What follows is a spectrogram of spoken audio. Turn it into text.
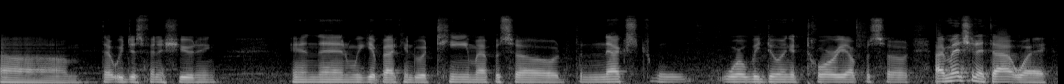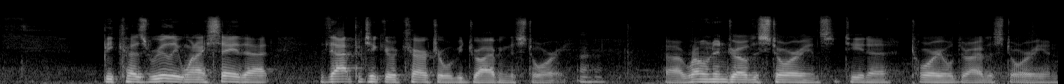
um, that we just finished shooting and then we get back into a team episode. The next, we'll be doing a Tory episode. I mention it that way because really, when I say that, that particular character will be driving the story. Uh, Ronon drove the story, and Satita Tori will drive the story in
